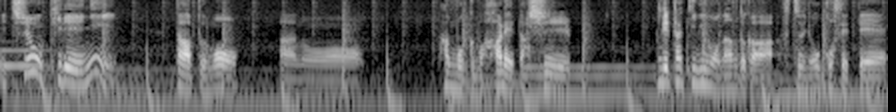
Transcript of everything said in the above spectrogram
一応綺麗にタープもあの、ハンモックも晴れたしで焚き火もなんとか普通に起こせて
